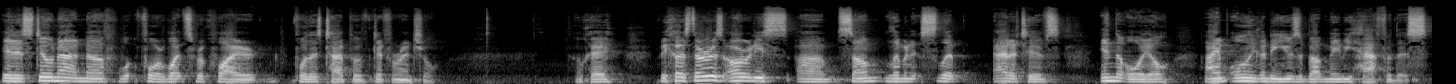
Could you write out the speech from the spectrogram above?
It is still not enough for what's required for this type of differential. Okay? Because there is already um, some limited slip additives in the oil, I am only going to use about maybe half of this.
